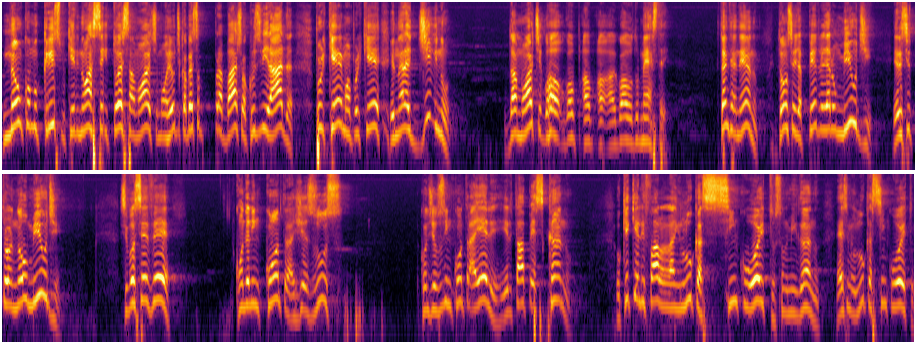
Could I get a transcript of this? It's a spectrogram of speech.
não como Cristo, porque ele não aceitou essa morte, morreu de cabeça para baixo, a cruz virada. Por quê, irmão? Porque ele não era digno da morte igual, igual, igual, ao do mestre. Está entendendo? Então, ou seja, Pedro ele era humilde, ele se tornou humilde. Se você vê, quando ele encontra Jesus, quando Jesus encontra ele, ele estava pescando. O que, que ele fala lá em Lucas 5,8, se não me engano? É esse mesmo, Lucas 5,8.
